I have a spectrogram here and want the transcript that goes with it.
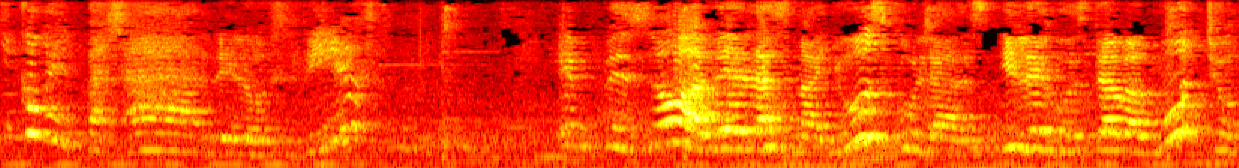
Y con el pasar de los empezó a ver las mayúsculas y le gustaba mucho.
